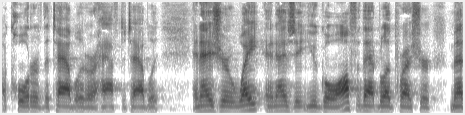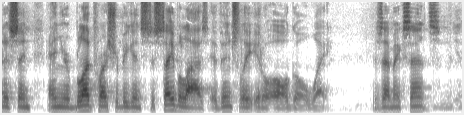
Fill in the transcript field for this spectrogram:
a quarter of the tablet or half the tablet. And as your weight and as you go off of that blood pressure medicine and your blood pressure begins to stabilize, eventually it'll all go away. Does that make sense? Yes.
